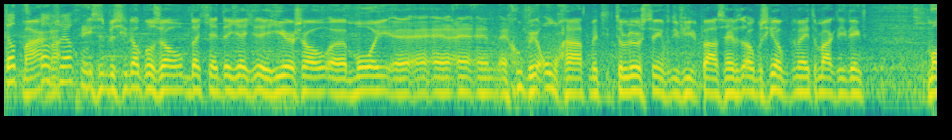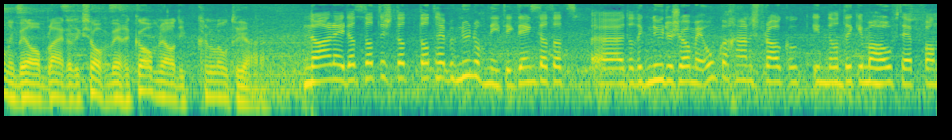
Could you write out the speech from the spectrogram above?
dat, maar, dat is wel maar goed. is het misschien ook wel zo... omdat je, dat je hier zo mooi en, en, en, goed weer omgaat... met die teleurstelling van die vierde plaats... heeft het ook misschien ook mee te maken die denkt... man, ik ben al blij dat ik zover ben gekomen na al die klote jaren. Nou nee, dat, dat, is, dat, dat heb ik nu nog niet. Ik denk dat, dat, uh, dat ik nu er zo mee om kan gaan... is vooral ook in, wat ik in mijn hoofd heb van...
